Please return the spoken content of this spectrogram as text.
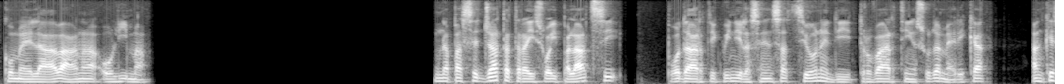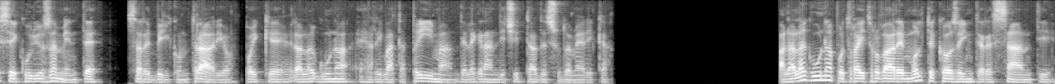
come La Habana o Lima. Una passeggiata tra i suoi palazzi può darti quindi la sensazione di trovarti in Sud America, anche se curiosamente sarebbe il contrario, poiché la laguna è arrivata prima delle grandi città del Sud America. Alla laguna potrai trovare molte cose interessanti.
